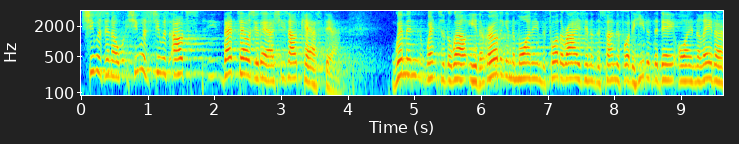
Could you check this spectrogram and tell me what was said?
She was in a she was she was out that tells you there she's outcast there. Women went to the well either early in the morning, before the rising of the sun, before the heat of the day, or in the later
